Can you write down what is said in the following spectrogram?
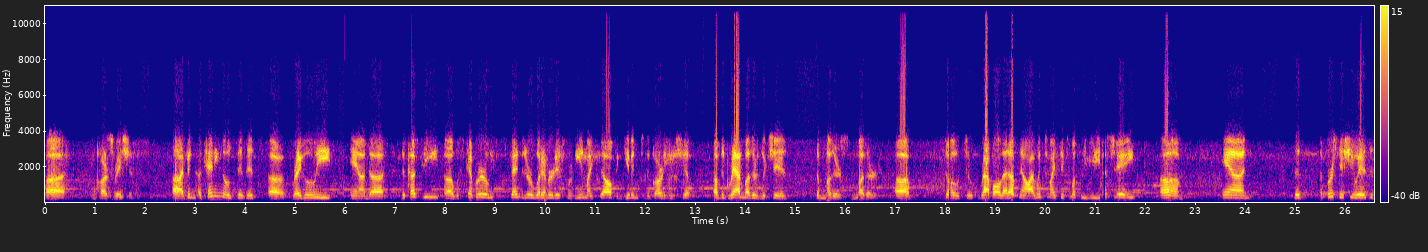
uh, incarceration. Uh, I've been attending those visits uh, regularly, and uh, the custody uh, was temporarily suspended or whatever it is for me and myself, and given to the guardianship of the grandmother, which is the mother's mother. Uh, so to wrap all that up now, I went to my six-month review yesterday, um, and the the first issue is is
